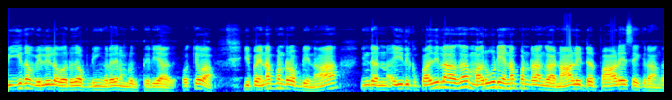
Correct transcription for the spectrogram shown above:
விகிதம் வெளியில் வருது அப்படிங்கிறது நம்மளுக்கு தெரியாது. ஓகேவா இப்போ என்ன பண்ணுறோம் அப்படின்னா இந்த இதுக்கு பதிலாக மறுபடியும் என்ன பண்ணுறாங்க நாலு லிட்டர் பாலே சேர்க்குறாங்க.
